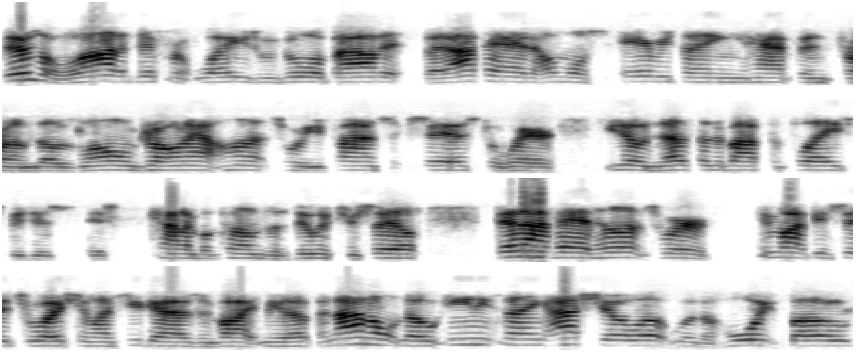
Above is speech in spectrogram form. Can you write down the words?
there's a lot of different ways we go about it, but I've had almost everything happen from those long drawn out hunts where you find success to where you know nothing about the place, but just it kind of becomes a do it yourself. Then I've had hunts where it might be a situation like you guys invite me up, and I don't know anything. I show up with a Hoyt bow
